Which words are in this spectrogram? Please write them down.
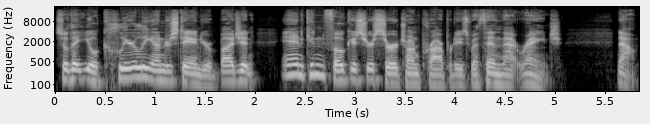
so that you'll clearly understand your budget and can focus your search on properties within that range. Now,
